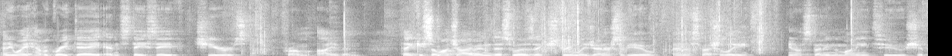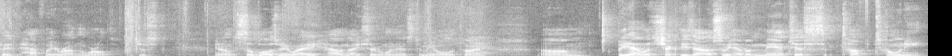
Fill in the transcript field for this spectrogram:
Anyway, have a great day and stay safe. Cheers from Ivan. Thank you so much, Ivan. This was extremely generous of you, and especially, you know, spending the money to ship it halfway around the world. It just, you know, still blows me away how nice everyone is to me all the time. Um, but yeah, let's check these out. So we have a Mantis Tough Tony.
